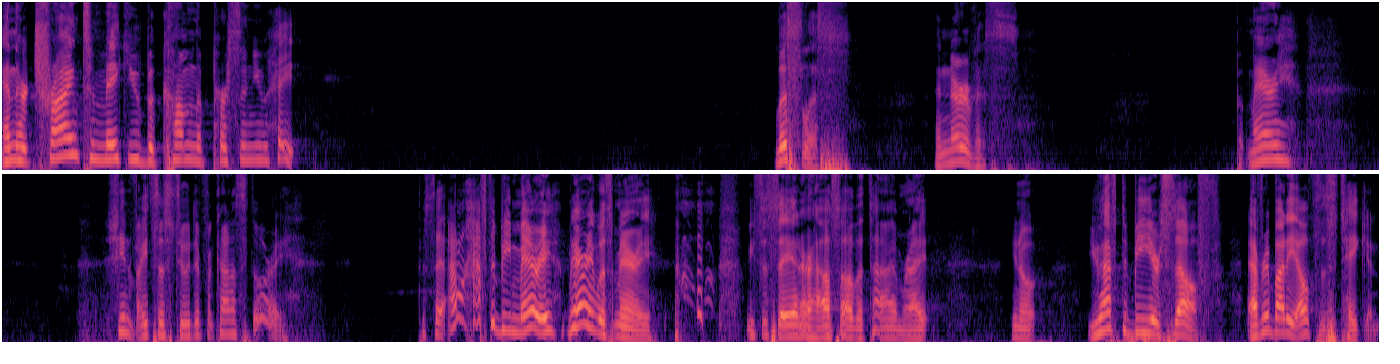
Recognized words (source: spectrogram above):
And they're trying to make you become the person you hate. Listless and nervous. But Mary, she invites us to a different kind of story. To say, I don't have to be Mary. Mary was Mary. we used to say in our house all the time, right? You know, you have to be yourself. Everybody else is taken.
